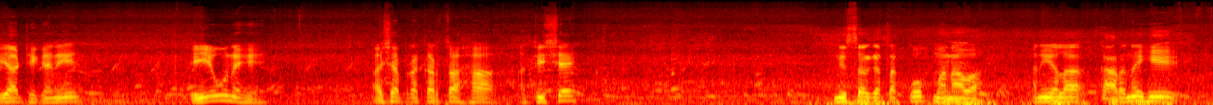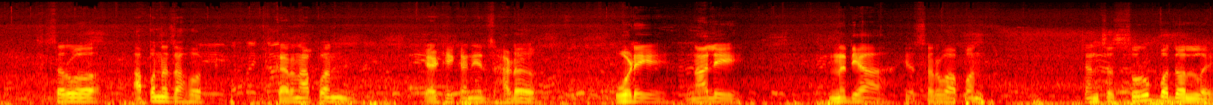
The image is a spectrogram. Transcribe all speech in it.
या ठिकाणी येऊ नये. अशा प्रकारचा हा अतिशय निसर्गाचा कोप म्हणावा. आणि याला कारणही सर्व आपणच आहोत. कारण आपण या ठिकाणी झाडं ओढे नाले नद्या हे सर्व आपण त्यांचं स्वरूप बदललं आहे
